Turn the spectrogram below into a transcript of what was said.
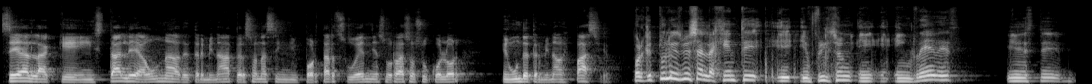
sea la que instale a una determinada persona sin importar su etnia, su raza o su color en un determinado espacio. Porque tú les ves a la gente eh, en Freeson en, en redes, este,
